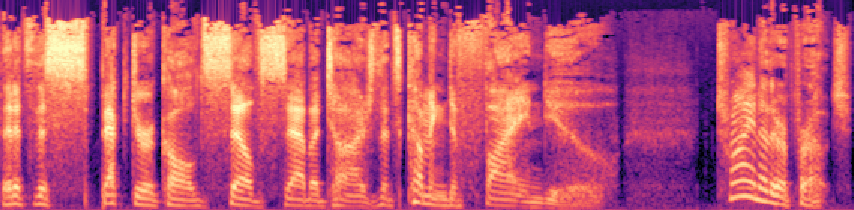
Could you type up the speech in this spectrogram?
that it's this specter called self sabotage that's coming to find you. Try another approach.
